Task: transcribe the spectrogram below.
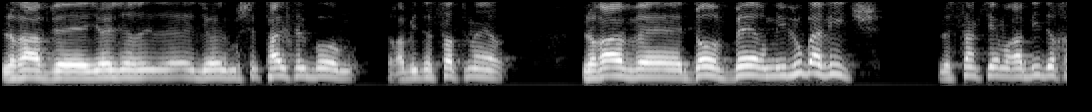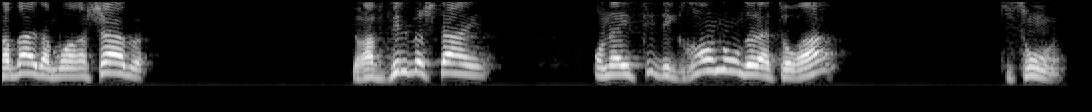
le Rav euh, Yoel Moshe Taltelbaum, le Rabbi de Sotmer, le Rav euh, Dov Ber Milubavitch, le cinquième Rabbi de Chabad à Moarashab, le Rav Zilberstein, on a ici des grands noms de la Torah qui sont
